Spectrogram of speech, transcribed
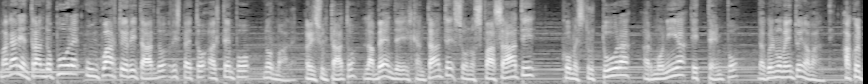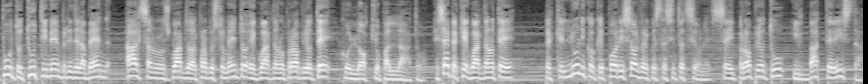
magari entrando pure un quarto in ritardo rispetto al tempo normale. Risultato? La band e il cantante sono sfasati come struttura, armonia e tempo da quel momento in avanti. A quel punto tutti i membri della band alzano lo sguardo dal proprio strumento e guardano proprio te con l'occhio pallato. E sai perché guardano te? Perché l'unico che può risolvere questa situazione sei proprio tu, il batterista.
